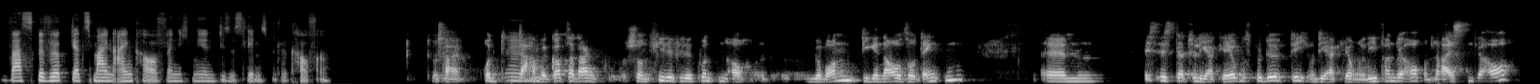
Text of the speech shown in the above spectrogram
Was bewirkt jetzt mein Einkauf, wenn ich mir dieses Lebensmittel kaufe? Total. Und mhm. da haben wir Gott sei Dank schon viele, viele Kunden auch gewonnen, die genauso denken. Ähm, es ist natürlich erklärungsbedürftig und die Erklärung liefern wir auch und leisten wir auch.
